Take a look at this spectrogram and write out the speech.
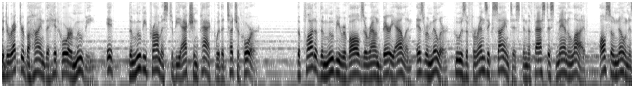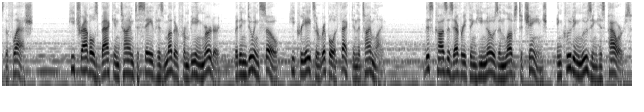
the director behind the hit horror movie, It, the movie promised to be action-packed with a touch of horror. The plot of the movie revolves around Barry Allen, Ezra Miller, who is a forensic scientist and the fastest man alive, also known as the Flash. He travels back in time to save his mother from being murdered, but in doing so, he creates a ripple effect in the timeline. This causes everything he knows and loves to change, including losing his powers.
